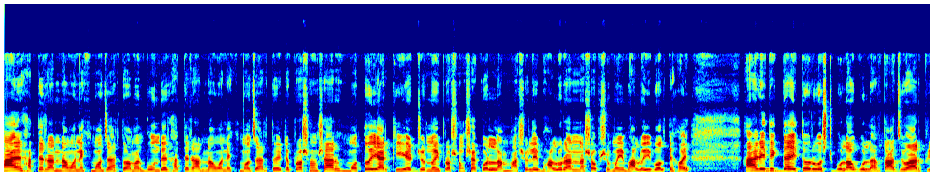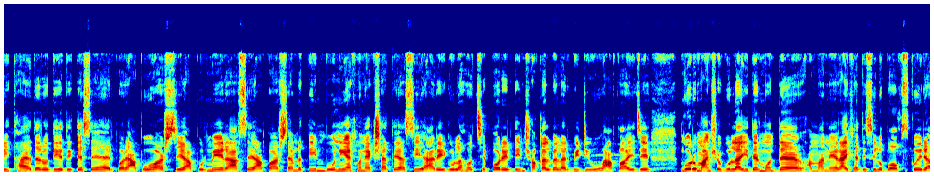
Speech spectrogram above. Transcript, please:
মায়ের হাতের রান্নাও অনেক মজার, তো আমার বোনদের হাতের রান্নাও অনেক মজার, তো এটা প্রশংসার মতোই আর কি, এর জন্যই প্রশংসা করলাম। আসলে ভালো রান্না সবসময় ভালোই বলতে হয়। আর এদিক দিয়ে তো রোস্ট পোলাও পোলাওগুলা তাজোয়ার পৃথা এদেরও দিয়ে দিতেছে। এরপরে আপুও আসছে, আপুর মেয়েরা আছে, আপু আসছে। আমরা তিন বোনই এখন একসাথে আছি। আর এগুলা হচ্ছে পরের দিন সকালবেলার ভিডিও আপা এই যে গরু মাংসগুলা ঈদের মধ্যে মানে রাইখা দিছিল বক্স কইরা,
